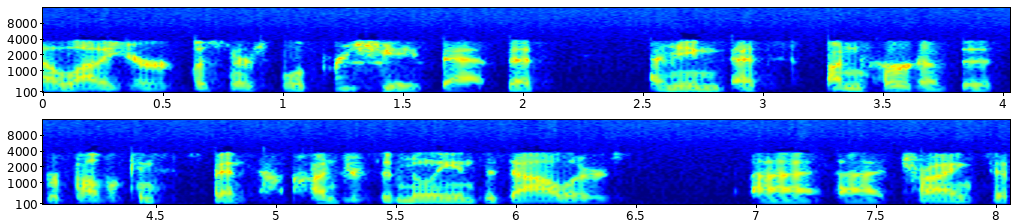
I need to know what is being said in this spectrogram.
a lot of your listeners will appreciate that. That I mean, that's unheard of. The Republicans have spent hundreds of millions of dollars uh, uh, trying to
